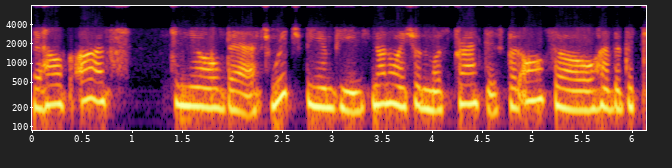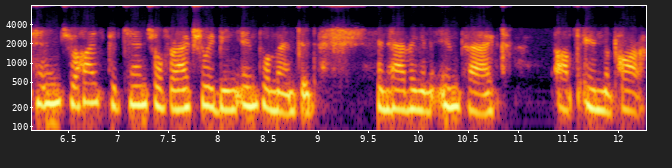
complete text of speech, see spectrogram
to help us to know best which BMPs not only show the most practice, but also have the potential, highest potential for actually being implemented and having an impact up in the park.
